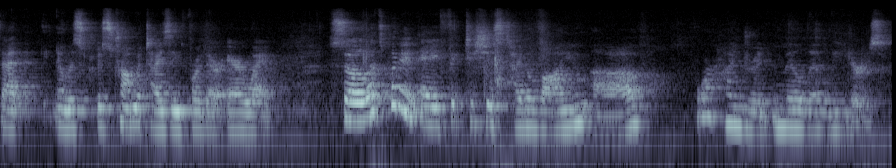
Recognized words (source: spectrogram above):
that you know, is, is traumatizing for their airway. So let's put in a fictitious tidal volume of 400 milliliters.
